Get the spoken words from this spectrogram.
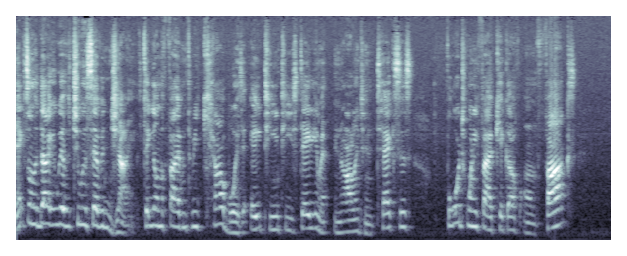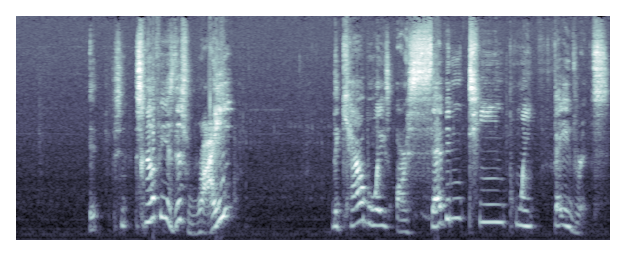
Next on the docket, we have the two and seven Giants taking on the five and three Cowboys at AT&T Stadium in Arlington, Texas. 4:25 kickoff on Fox. Snuffy, is this right? The Cowboys are 17 point favorites.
